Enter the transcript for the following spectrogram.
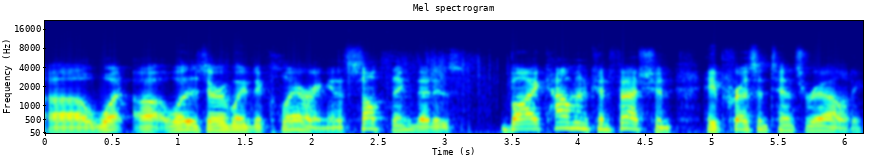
uh, what uh, what is everybody declaring? And it's something that is, by common confession, a present tense reality.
